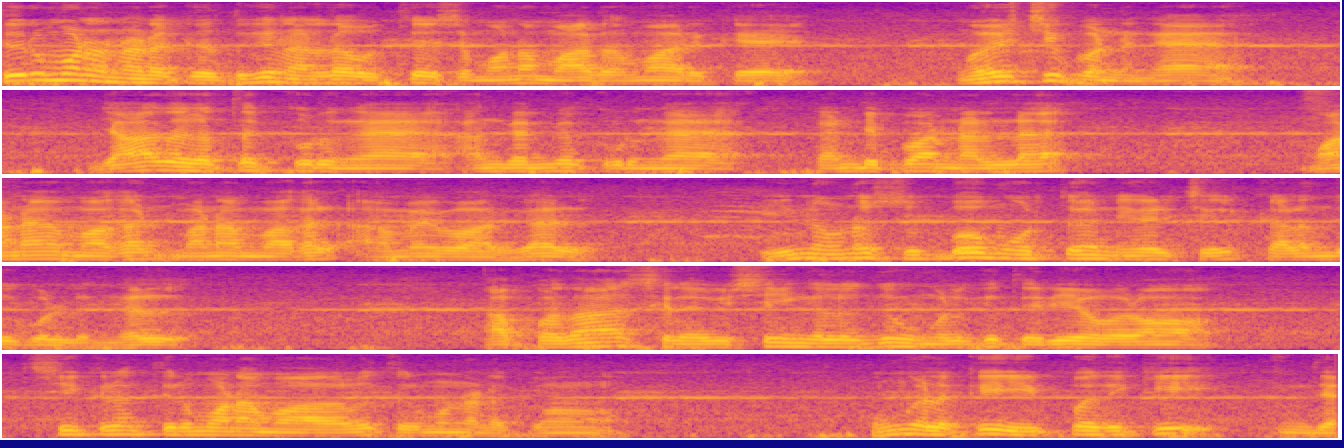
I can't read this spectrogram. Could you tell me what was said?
திருமணம் நடக்கிறதுக்கு நல்ல உத்தேசமான மாதமாக இருக்குது முயற்சி பண்ணுங்கள் ஜாதகத்தை கொடுங்க அங்கங்கே கொடுங்க. கண்டிப்பாக நல்ல மணமகன் மணமகள் அமைவார்கள். இன்னொன்று சுப்பமுகூர்த்த நிகழ்ச்சியில் கலந்து கொள்ளுங்கள். அப்போ தான் சில விஷயங்கள் வந்து உங்களுக்கு தெரிய வரும். சீக்கிரம் திருமணமாக திருமணம் நடக்கும். உங்களுக்கு இப்போதைக்கு இந்த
